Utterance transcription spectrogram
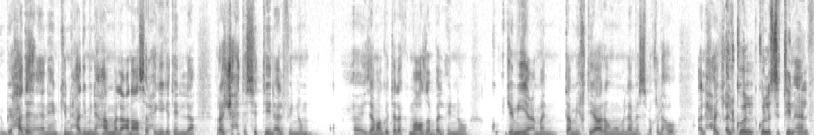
بحدث يعني يمكن هذه من أهم العناصر حقيقة اللي رشحت ال ألف إنه آه، إذا ما قلت لك معظم بل إنه جميع من تم اختيارهم ومن لم يسبق له الحج. الكل كل ال ألف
